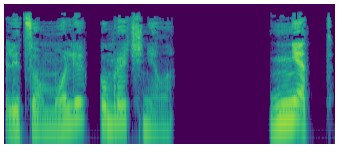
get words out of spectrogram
Лицо Молли помрачнело. «Нет!» —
